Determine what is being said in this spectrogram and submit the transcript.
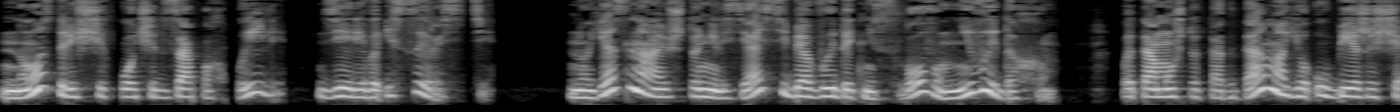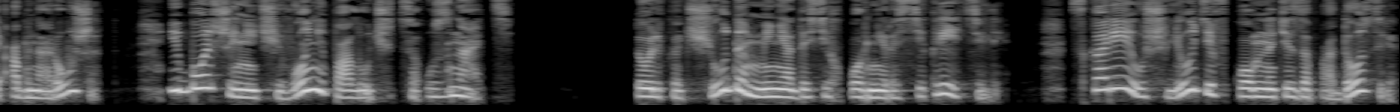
Ноздри щекочет запах пыли, дерева и сырости. Но я знаю, что нельзя себя выдать ни словом, ни выдохом, потому что тогда мое убежище обнаружат, и больше ничего не получится узнать. Только чудом меня до сих пор не рассекретили. Скорее уж люди в комнате заподозрят,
